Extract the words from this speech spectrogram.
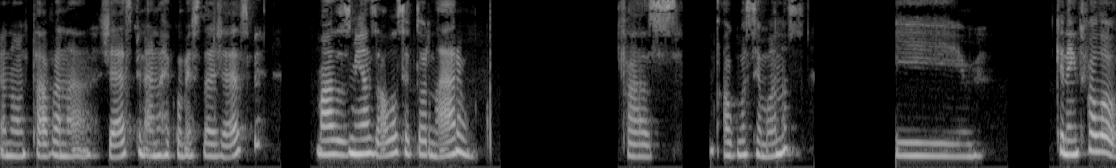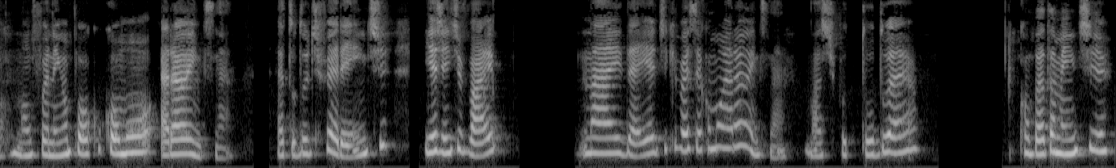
eu não estava na GESP, né, no recomeço da GESP, mas as minhas aulas retornaram faz algumas semanas e que nem tu falou, não foi nem um pouco como era antes, né? É tudo diferente e a gente vai na ideia de que vai ser como era antes, né? Mas, tipo, tudo é completamente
